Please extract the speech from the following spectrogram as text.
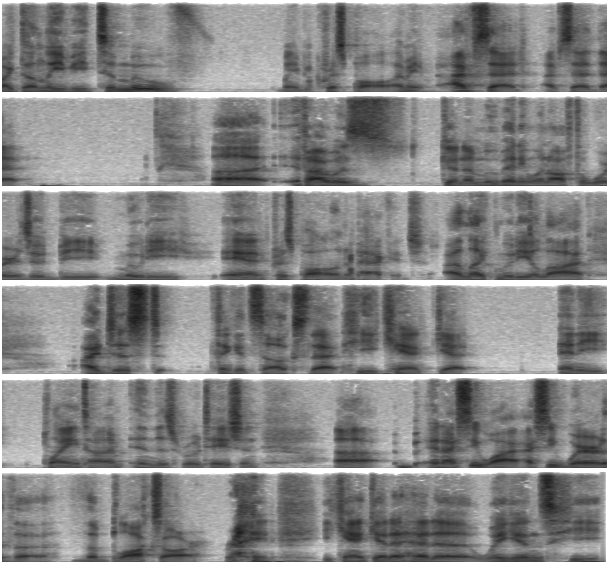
Mike Dunleavy to move maybe Chris Paul. I mean, I've said I've said that uh, if I was gonna move anyone off the Warriors, it would be Moody and Chris Paul in a package. I like Moody a lot. I just think it sucks that he can't get any playing time in this rotation. Uh, and I see why. I see where the the blocks are. Right, he can't get ahead of Wiggins. He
